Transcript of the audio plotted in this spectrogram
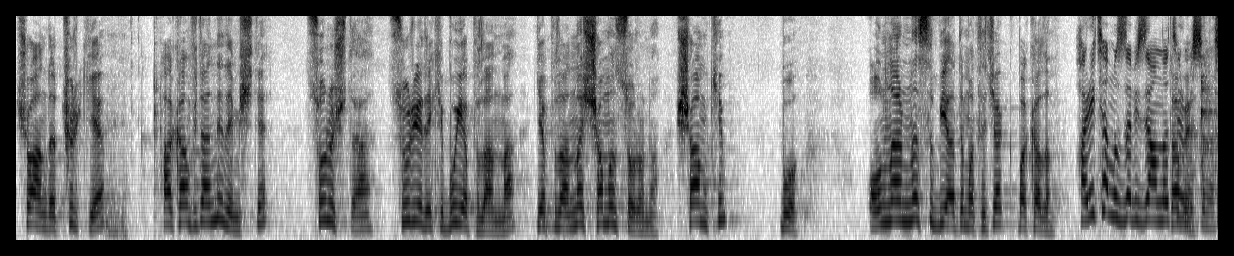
Şu anda Türkiye, Hakan Fidan ne demişti? Sonuçta Suriye'deki bu yapılanma, yapılanma Şam'ın sorunu. Şam kim? Bu. Onlar nasıl bir adım atacak bakalım. Haritamızda bize anlatır mısınız?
